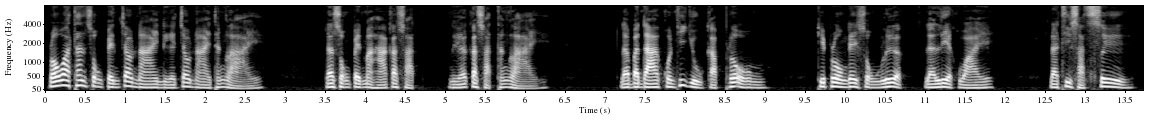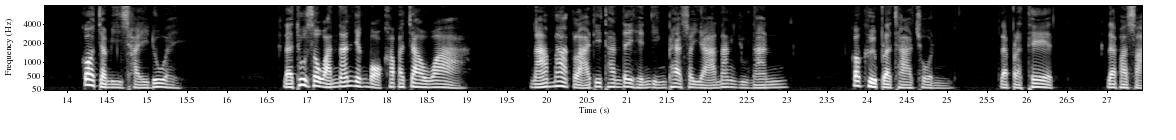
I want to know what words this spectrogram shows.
เพราะว่าท่านทรงเป็นเจ้านายเหนือเจ้านายทั้งหลาย และทรงเป็นมหากษัตริย์ เหนือกษัตริย์ทั้งหลาย และบรรดาคนที่อยู่กับพระองค์ ที่พระองค์ได้ทรงเลือกและเรียกไว้ และที่สัตย์ซื่อก็จะมีชัยด้วย และทูตสวรรค์นั้นยังบอกข้าพเจ้าว่า น้ำมากหลายที่ท่านได้เห็นหญิงแพทย์สยานั่งอยู่นั้น ก็คือประชาชน และประเทศ และภาษา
